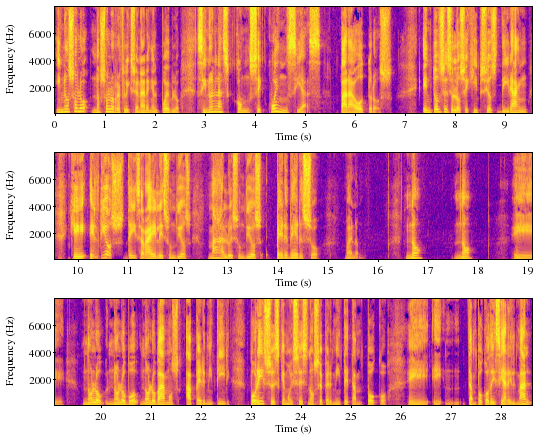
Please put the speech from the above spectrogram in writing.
y no solo no solo reflexionar en el pueblo, sino en las consecuencias para otros. Entonces los egipcios dirán que el Dios de Israel es un Dios malo, es un Dios perverso. Bueno, no, no. Eh, no lo, no, lo, no lo, vamos a permitir. Por eso es que Moisés no se permite tampoco, eh, eh, tampoco desear el mal.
